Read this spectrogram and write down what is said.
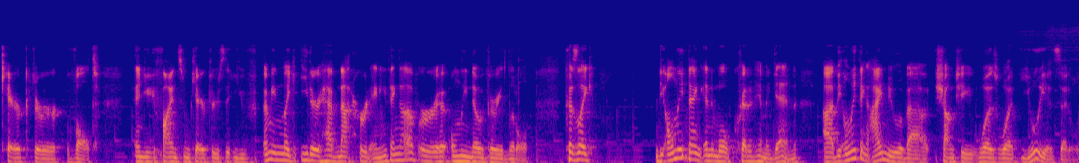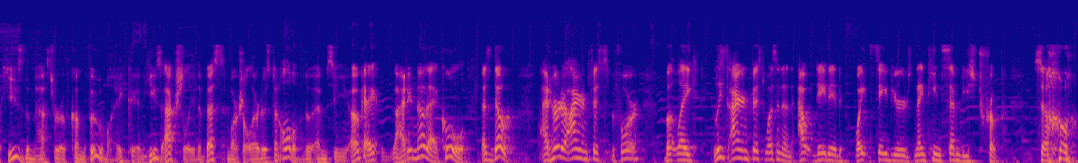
character vault and you find some characters that you've I mean like either have not heard anything of or only know very little. Cuz like the only thing and we'll credit him again uh, the only thing I knew about Shang-Chi was what Yuli had said. Well, he's the master of Kung Fu, Mike, and he's actually the best martial artist in all of the MC. Okay, I didn't know that. Cool. That's dope. I'd heard of Iron Fist before, but like, at least Iron Fist wasn't an outdated white savior's 1970s trope. So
